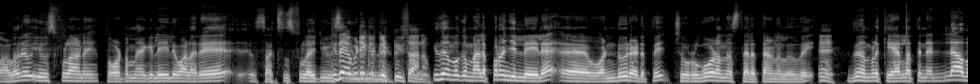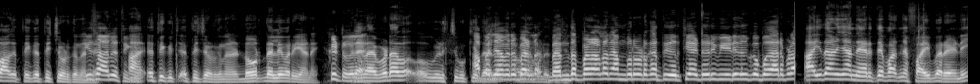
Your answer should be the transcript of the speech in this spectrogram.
വളരെ യൂസ്ഫുൾ ആണ്. തോട്ട മേഖലയിൽ വളരെ സക്സസ്ഫുൾ ആയിട്ട് ഇത് എവിടെയൊക്കെ കിട്ടും ഈ സാധനം? ഇത് നമുക്ക് മലപ്പുറം ജില്ലയിലെ വണ്ടൂർ അടുത്ത് ചെറുകോട് എന്ന സ്ഥലത്താണുള്ളത്. ഇത് നമ്മൾ കേരളത്തിന്റെ എല്ലാ ഭാഗത്തേക്കും എത്തിച്ചു കൊടുക്കുന്നത് കൊടുക്കുന്നുണ്ട് എത്തിച്ചു കൊടുക്കുന്നുണ്ട്. ഡോർ ഡെലിവറി ആണ്. എവിടെ വിളിച്ചു ബുക്ക് ബന്ധപ്പെടാനുള്ള നമ്പർ കൊടുക്കാൻ തീർച്ചയായിട്ടും ഒരു വീഡിയോ നിങ്ങൾക്ക് ഉപകാരപ്പെടാം. ആ ഇതാണ് ഞാൻ നേരത്തെ പറഞ്ഞ ഫൈബർ ഏണി.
